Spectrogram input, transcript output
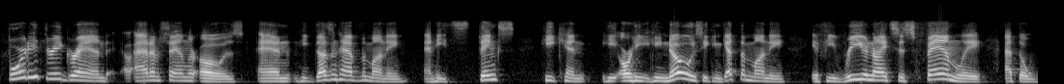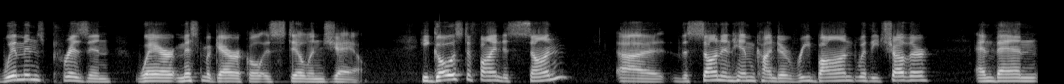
43 grand Adam Sandler owes and he doesn't have the money and he thinks he can he or he, he knows he can get the money if he reunites his family at the women's prison where Miss McGarricle is still in jail. He goes to find his son. Uh, the son and him kind of rebond with each other, and then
